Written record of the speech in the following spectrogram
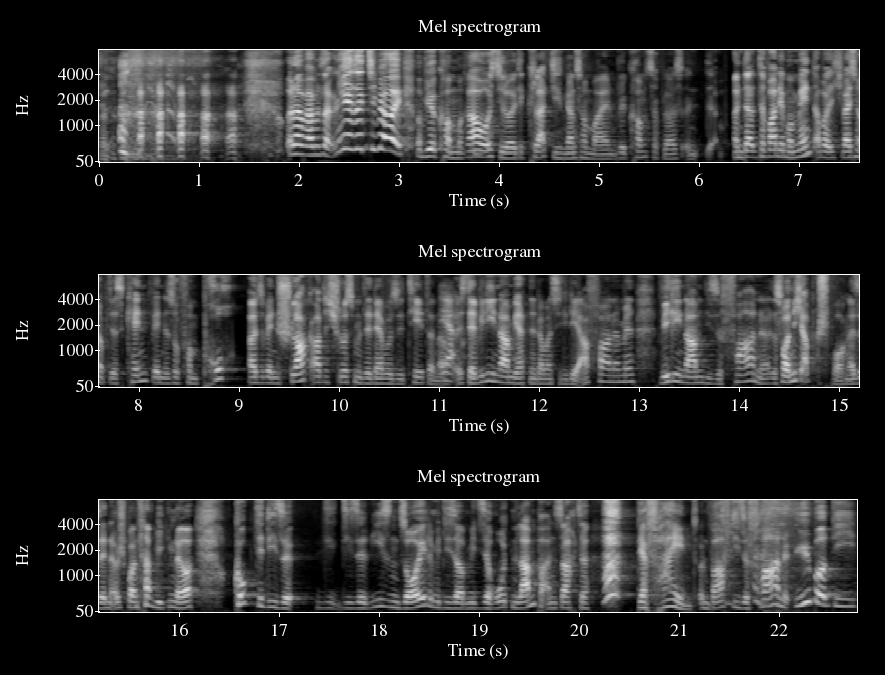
und auf einmal sagen, hier sind sie für euch. Und wir kommen raus, die Leute klatschen, diesen ganz normalen Willkommensapplaus. Und, und da, da war der Moment, aber ich weiß nicht, ob ihr das kennt, wenn du so vom Bruch, also wenn schlagartig Schluss mit der Nervosität danach Ja. ist. Der Willi nahm, wir hatten ja damals die DDR-Fahne mit, Willi nahm diese Fahne, das war nicht abgesprochen, also in spontan wie genau, guckte diese, die, diese riesen Säule mit dieser, mit dieser roten Lampe an, sagte, "Ah, der Feind, und warf diese Fahne über die,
